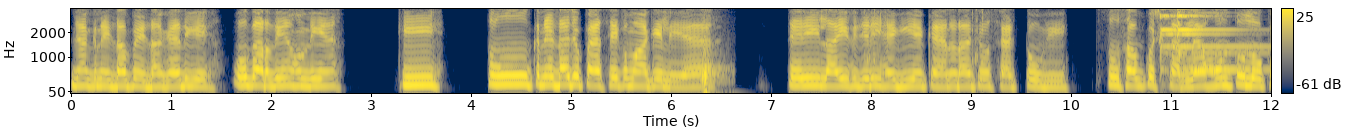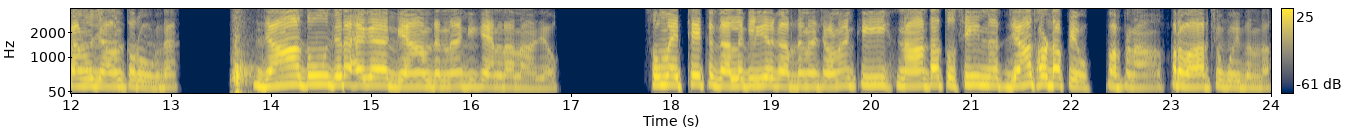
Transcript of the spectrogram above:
ਜਾਂ ਕੈਨੇਡਾ ਭੇਡਾਂ ਕਹਿ ਦਈਏ, ਉਹ ਕਰਦੀਆਂ ਹੁੰਦੀਆਂ ਕਿ ਤੂੰ ਕੈਨੇਡਾ 'ਚੋਂ ਪੈਸੇ ਕਮਾ ਕੇ ਲਿਆ ਤੇਰੀ ਲਾਈਫ ਜਿਹੜੀ ਹੈਗੀ ਹੈ ਕੈਨੇਡਾ 'ਚ ਉਹ ਸੈੱਟ ਹੋ ਗਈ, ਤੂੰ ਸਭ ਕੁਝ ਕਰ ਲਿਆ, ਹੁਣ ਤੂੰ ਲੋਕਾਂ ਨੂੰ ਜਾਣ ਤੋਂ ਰੋਕਦਾ। ਜਾਂ ਤੂੰ ਜਿਹੜਾ ਹੈਗਾ ਗਿਆਨ ਦਿੰਦਾ ਕਿ ਕੈਨੇਡਾ ਨਾ ਜਾਓ। ਸੋ ਮੈਂ ਇੱਥੇ ਇੱਕ ਗੱਲ ਕਲੀਅਰ ਕਰ ਦੇਣਾ ਚਾਹਣਾ ਕਿ ਨਾ ਤਾਂ ਤੁਸੀਂ ਨ- ਜਾਂ ਤੁਹਾਡਾ ਪਿਓ, ਆਪਣਾ ਪਰਿਵਾਰ ਚੋਂ ਕੋਈ ਬੰਦਾ,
